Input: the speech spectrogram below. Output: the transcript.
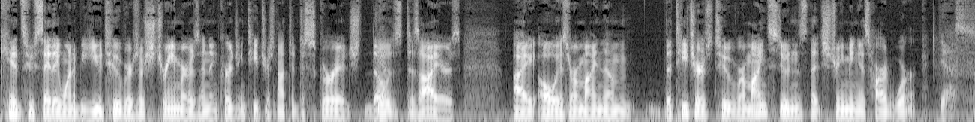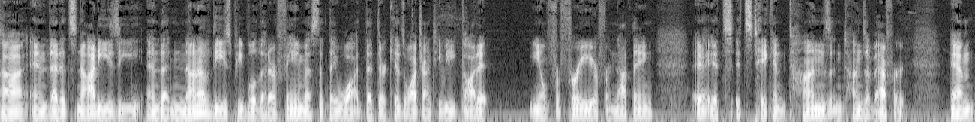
kids who say they want to be YouTubers or streamers and encouraging teachers not to discourage those desires, I always remind them the teachers to remind students that streaming is hard work yes. uh, and that it's not easy, and that none of these people that are famous that they watch that their kids watch on TV got it, you know, for free or for nothing. It's it's taken tons and tons of effort, and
